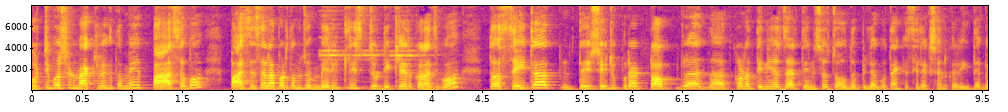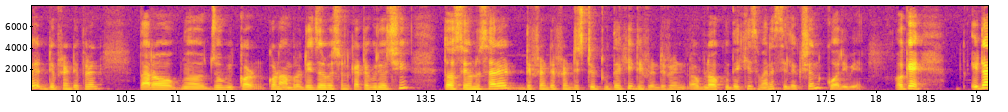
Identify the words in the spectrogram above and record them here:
ଫୋର୍ଟି ପରସେଣ୍ଟ ମାର୍କ ରଖି ତୁମେ ପାସ୍ ହେବ ପାସ୍ ହେଇସାରିଲା ପରେ ତୁମ ଯେଉଁ ମେରିଟ୍ ଲିଷ୍ଟ ଯେଉଁ ଡିକ୍ଲେୟାର କରାଯିବ ତ ସେଇଟା ସେଇଠୁ ପୁରା ଟପ୍ ପୁରା କ'ଣ ତିନି ହଜାର ତିନିଶହ ଚଉଦ ପିଲାକୁ ତାଙ୍କେ ସିଲେକ୍ସନ୍ କରିକି ଦେବେ ଡିଫରେଣ୍ଟ ଡିଫରେଣ୍ଟ তার जो भी কোন আমার রিজার্ভেশন ক্যাটাগরি অছি তো সেই অনুসারে ডিফরেন্ট ডিফরেন্ট ডিস্ট্রিক্ট দেখি ডিফরেন্ট ডিফরেন্ট ব্লক দেখি সে সিলেকশন করবে ওকে এটা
